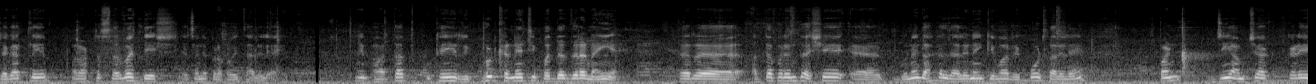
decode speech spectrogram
जगातले मला वाटतं सर्वच देश याच्याने प्रभावित झालेले आहेत. आणि भारतात कुठेही रिपोर्ट करण्याची पद्धत जरा नाही आहे. तर आत्तापर्यंत असे गुन्हे दाखल झाले नाही किंवा रिपोर्ट झालेले नाही. पण जी आमच्याकडे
